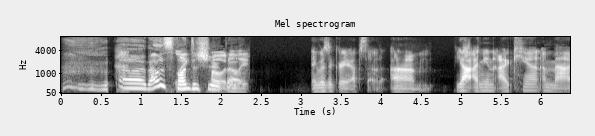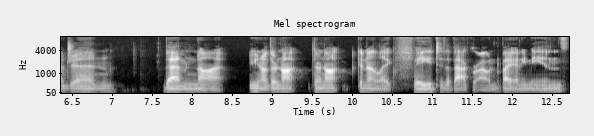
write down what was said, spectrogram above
Uh, that was fun Like, to shoot, though. It was a great episode. Um, yeah, I mean, I can't imagine them not, you know, they're not, they're not gonna like fade to the background by any means.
